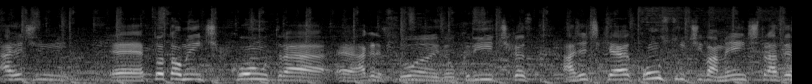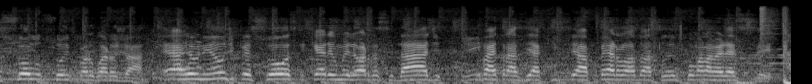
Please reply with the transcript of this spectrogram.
a gente é totalmente contra é, agressões ou críticas. A gente quer construtivamente trazer soluções para o Guarujá. É a reunião de pessoas que querem o melhor da cidade, que vai trazer aqui ser a pérola do Atlântico como ela merece ser.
